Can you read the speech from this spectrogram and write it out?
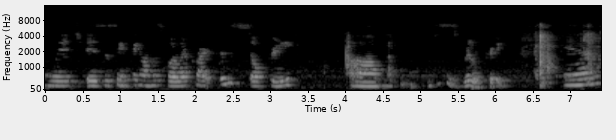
which is the same thing on the spoiler card. This is so pretty. Um, this is really pretty. And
